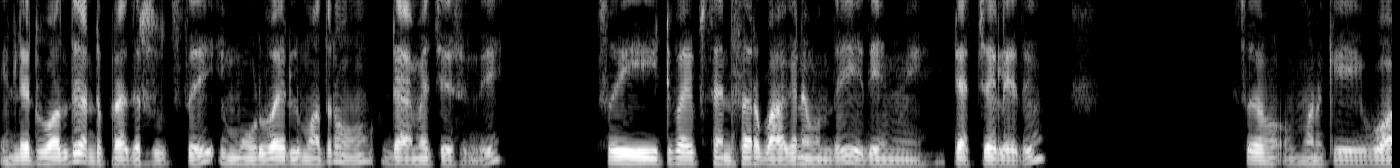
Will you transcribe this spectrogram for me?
ఇన్‌లెట్ వాల్ది అండ్ ప్రెషర్ స్విచ్‌ది ఈ మూడు వైర్లు మాత్రం డ్యామేజ్ చేసింది. సో, ఈ ఇటువైపు సెన్సార్ బాగానే ఉంది. ఇదేమి టచ్ చేయలేదు. సో, మనకి వా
